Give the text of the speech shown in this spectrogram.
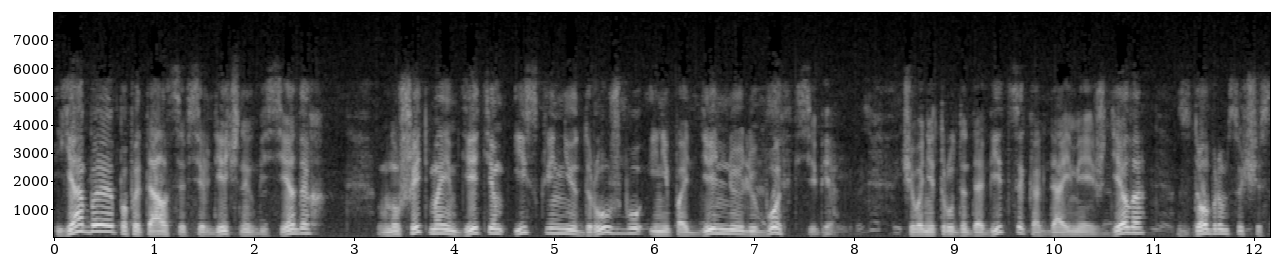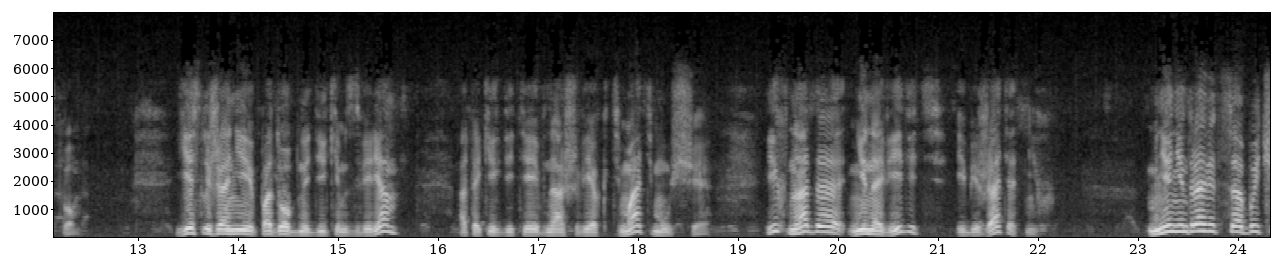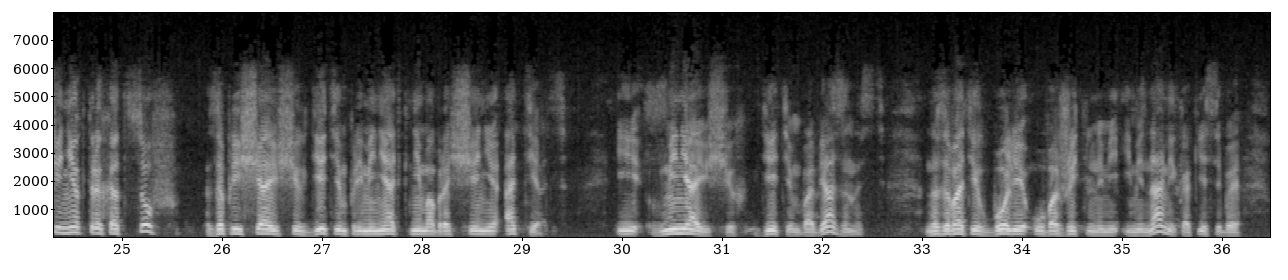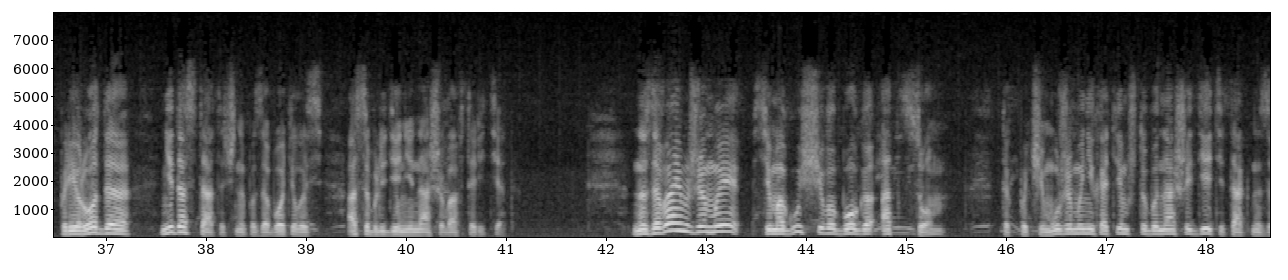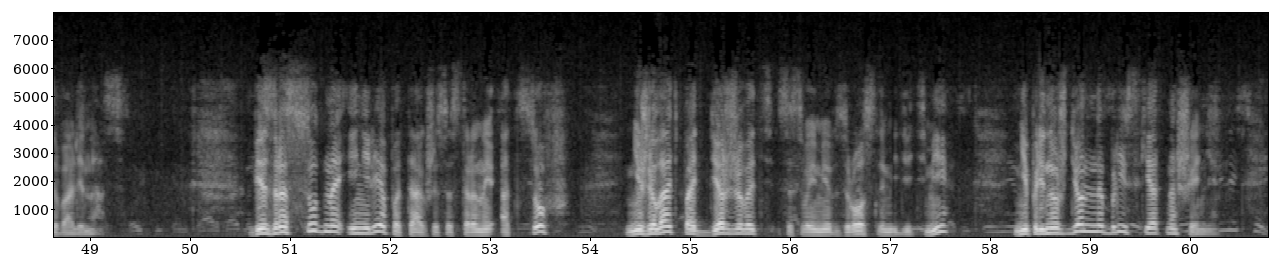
Я бы попытался в сердечных беседах внушить моим детям искреннюю дружбу и неподдельную любовь к себе, чего не трудно добиться, когда имеешь дело с добрым существом. Если же они подобны диким зверям, а таких детей в наш век тьма тьмущая, их надо ненавидеть и бежать от них. Мне не нравится обычай некоторых отцов запрещающих детям применять к ним обращение отец и вменяющих детям в обязанность называть их более уважительными именами, как если бы природа недостаточно позаботилась о соблюдении нашего авторитета. Называем же мы всемогущего Бога отцом. Так почему же мы не хотим, чтобы наши дети так называли нас? Безрассудно и нелепо также со стороны отцов не желать поддерживать со своими взрослыми детьми непринужденно близкие отношения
